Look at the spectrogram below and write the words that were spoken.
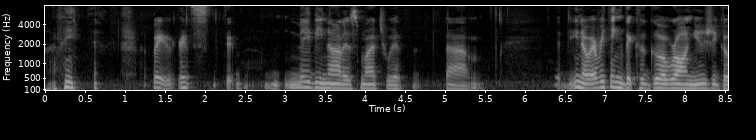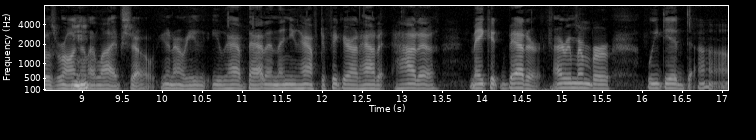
I mean, wait, it's maybe not as much with, um, you know, everything that could go wrong usually goes wrong on mm-hmm. a live show. You know, you you have that, and then you have to figure out how to how to make it better. I remember we did uh,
